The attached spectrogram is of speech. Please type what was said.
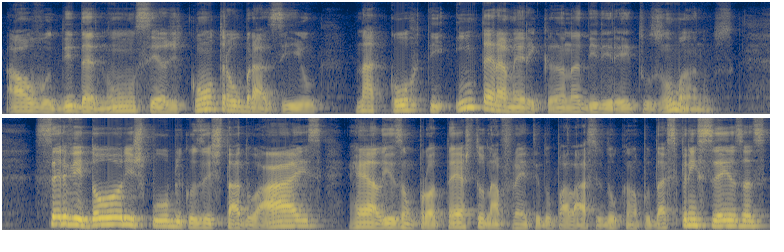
alvo de denúncias contra o Brasil na Corte Interamericana de Direitos Humanos. Servidores públicos estaduais realizam protesto na frente do Palácio do Campo das Princesas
